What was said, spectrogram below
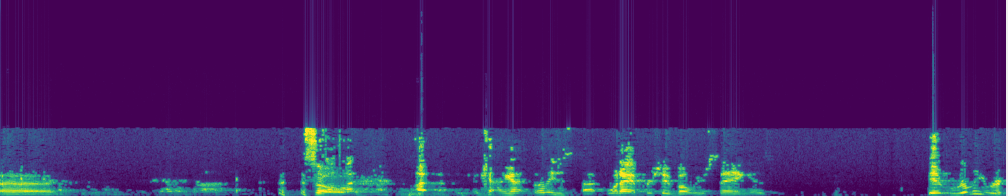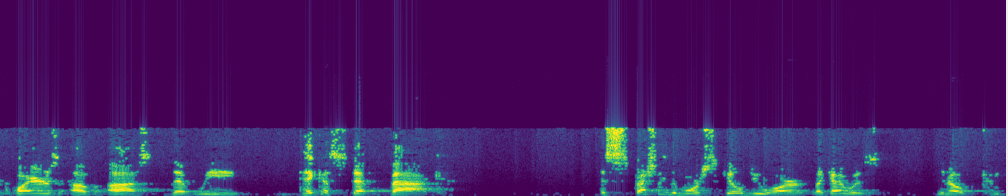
Uh, so, I, I, let me just, uh, what I appreciate about what you're saying is it really requires of us that we take a step back, especially the more skilled you are. Like I was you know, com-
